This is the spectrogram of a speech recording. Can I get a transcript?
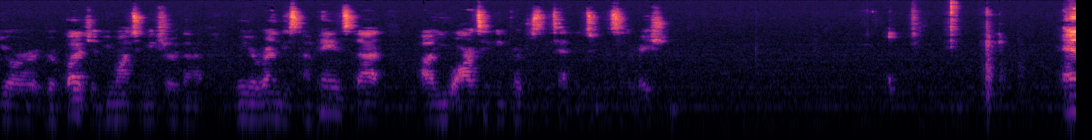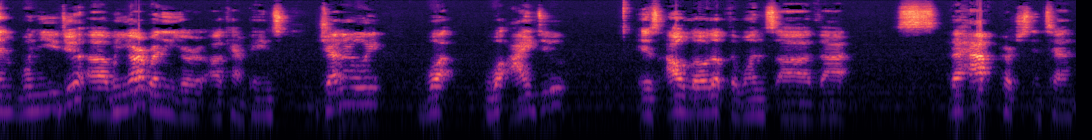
your your budget. You want to make sure that when you're running these campaigns that uh, you are taking purchase intent into consideration. And when you do, uh, when you are running your uh, campaigns, generally, what what I do is I'll load up the ones uh, that that have purchase intent,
